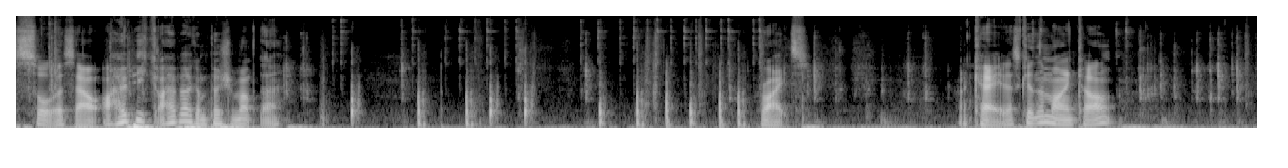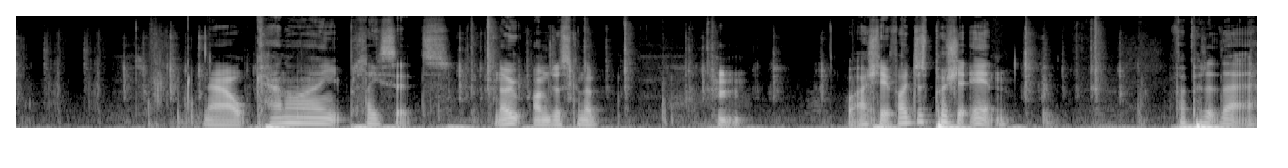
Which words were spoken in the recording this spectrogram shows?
Let's sort this out. I hope he, I hope I can push him up there. Right. Okay, let's get the minecart. Now, can I place it? Nope, I'm just gonna... Hmm. Well, actually, if I just push it in, if I put it there,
